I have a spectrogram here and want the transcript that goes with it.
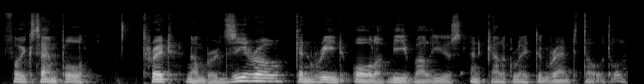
for example, thread number 0 can read all B values and calculate the grand total.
